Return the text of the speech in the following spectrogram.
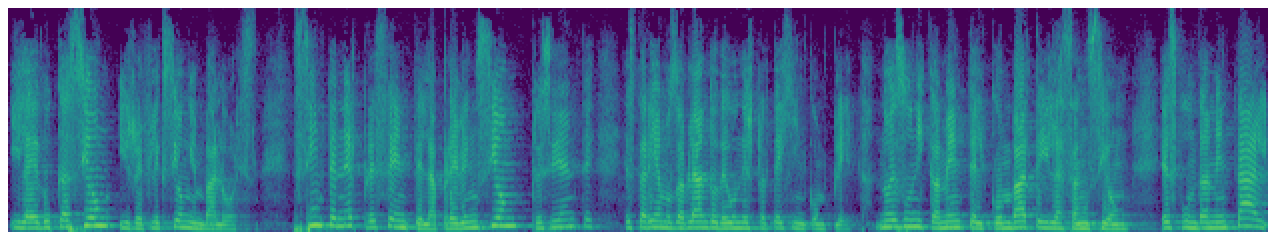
y la educación y reflexión en valores. Sin tener presente la prevención, presidente, estaríamos hablando de una estrategia incompleta. No es únicamente el combate y la sanción, es fundamental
